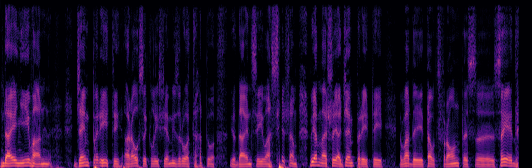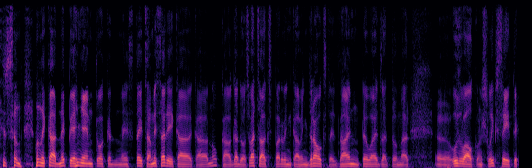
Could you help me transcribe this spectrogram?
Daņu Ivānu džemperīti ar auseklīšiem izrotāto, jo Dainis Ivāns tiešām vienmēr šajā džemperītī vadīja tautas frontes uh, sēdes un, un nekādu nepieņēma to, kad mēs teicām, es arī kā, kā, nu, kā gados vecāks par viņu, kā viņa draugs, teicu, Daini, tev vajadzētu tomēr uh, uzvalku un šlipsīti.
